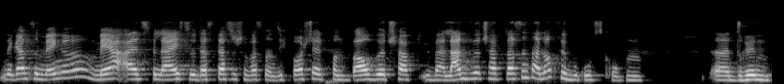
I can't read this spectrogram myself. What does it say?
eine ganze Menge, mehr als vielleicht so das Klassische, was man sich vorstellt, von Bauwirtschaft über Landwirtschaft. Was sind da noch für Berufsgruppen äh, drin?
